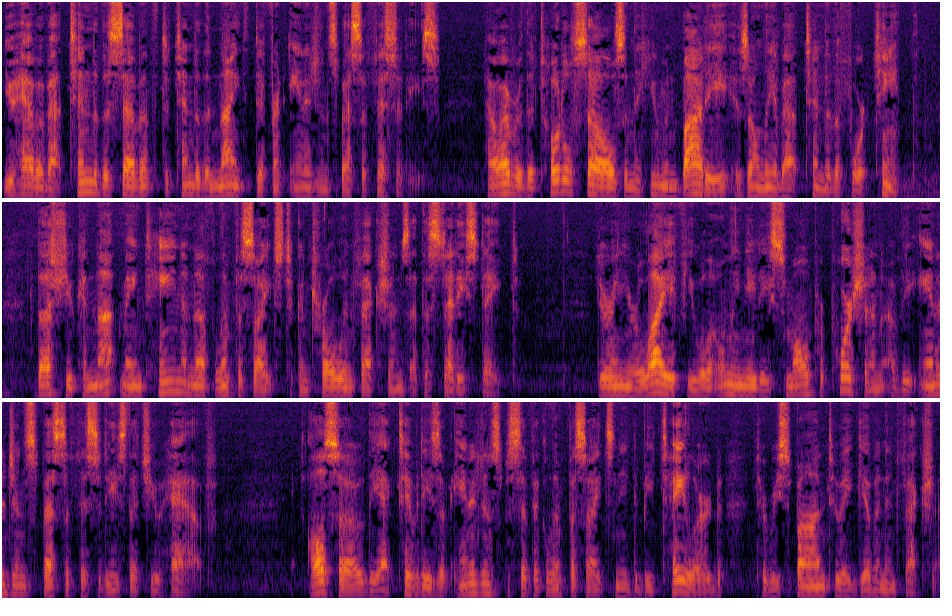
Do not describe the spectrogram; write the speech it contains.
You have about 10 to the 7th to 10 to the 9th different antigen specificities. However, the total cells in the human body is only about 10 to the 14th. Thus, you cannot maintain enough lymphocytes to control infections at the steady state. During your life, you will only need a small proportion of the antigen specificities that you have. Also, the activities of antigen specific lymphocytes need to be tailored to respond to a given infection.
